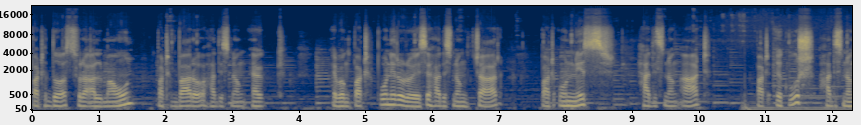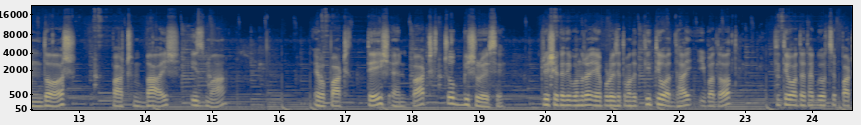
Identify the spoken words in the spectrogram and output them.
পাঠ দশ, সুরা আল মাউন পাঠ বারো, হাদিস নং এক এবং পাঠ পনেরো রয়েছে, হাদিস নং চার, পাঠ উনিশ, হাদিস নং আট, পাঠ একুশ, হাদিস নং দশ, পাঠ বাইশ, ইজমা এবং পাঠ তেইশ অ্যান্ড পাঠ চব্বিশ রয়েছে। প্রিয় শিক্ষার্থী বন্ধুরা এরপর রয়েছে তোমাদের তৃতীয় অধ্যায়, ইবাদত। তৃতীয় অধ্যায় থাকবে হচ্ছে পাঠ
